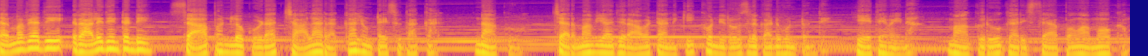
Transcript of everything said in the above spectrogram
చర్మవ్యాధి రాలేదేంటండి? శాపంలో కూడా చాలా రకాలుంటాయి సుధాకర్. నాకు చర్మవ్యాధి రావటానికి కొన్ని రోజుల గడువు ఉంటుంది ఏదేమైనా మా గురువుగారి శాపం అమోఘం.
